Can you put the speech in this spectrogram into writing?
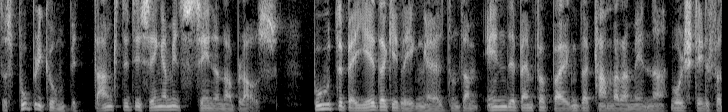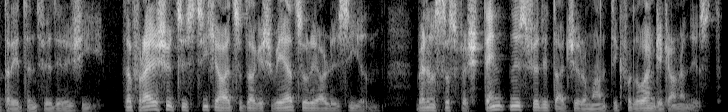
Das Publikum bedankte die Sänger mit Szenenapplaus, buhte bei jeder Gelegenheit und am Ende beim Verbeugen der Kameramänner, wohl stellvertretend für die Regie. Der Freischütz ist sicher heutzutage schwer zu realisieren, weil uns das Verständnis für die deutsche Romantik verloren gegangen ist.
